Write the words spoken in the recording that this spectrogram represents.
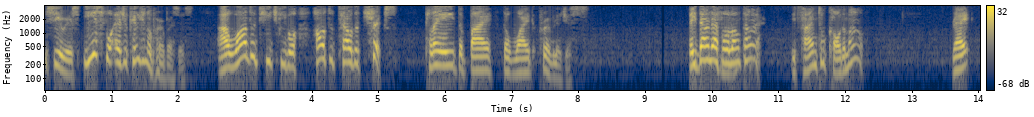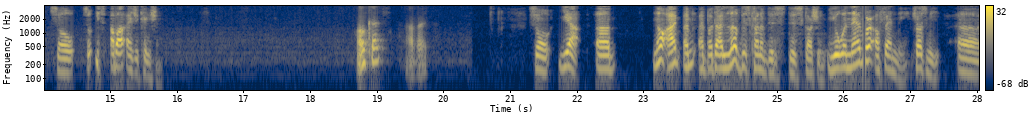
series is for educational purposes. I want to teach people how to tell the tricks played by the white privileges. They've done that for a mm-hmm. long time. It's time to call them out. Right? So so it's about education. Okay. All right. So yeah, uh, no, I, I'm, but I love this kind of this discussion. You will never offend me, trust me, uh,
